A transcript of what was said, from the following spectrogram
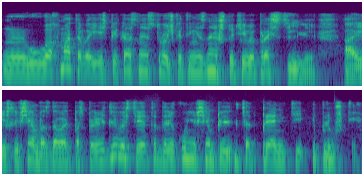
Э, у Ахматова есть прекрасная строчка «Ты не знаешь, что тебя простили». А если всем воздавать по справедливости, это далеко не всем прилетят пряники и плюшки.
